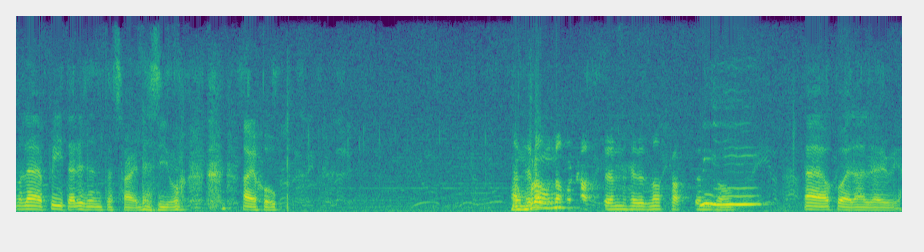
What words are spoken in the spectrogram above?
Le, Peter isn't as hard as you. I hope. And he Brum, doesn't have a custom. He is not custom, so. Eh, u kol għal-area.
